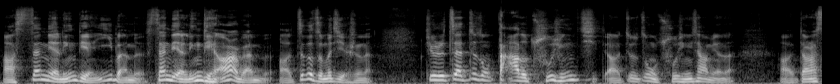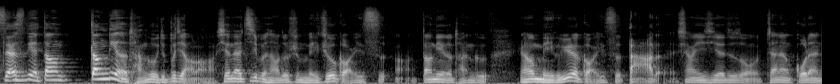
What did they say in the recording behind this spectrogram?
啊三点零点一版本、三点零点二版本啊，这个怎么解释呢？就是在这种大的雏形起啊，就是这种雏形下面呢。啊，当然，4S 店当当店的团购就不讲了啊，现在基本上都是每周搞一次啊，当店的团购，然后每个月搞一次大的，像一些这种展览国展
